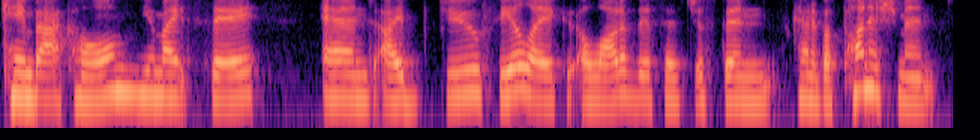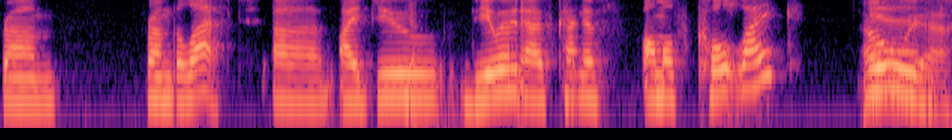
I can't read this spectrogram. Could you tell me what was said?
came back home you might say. And i do feel like a lot of this has just been kind of a punishment from from the left. Uh, I do view it as kind of almost cult like. Oh yeah,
